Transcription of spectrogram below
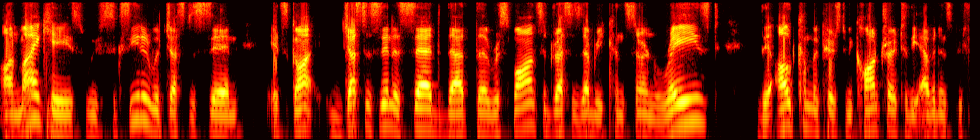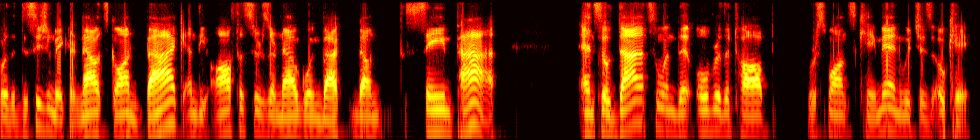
on my case, we've succeeded with Justice Zinn. It's gone. Justice Zinn has said that the response addresses every concern raised. The outcome appears to be contrary to the evidence before the decision maker. Now it's gone back, and the officers are now going back down the same path. And so that's when the over the top response came in, which is okay.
